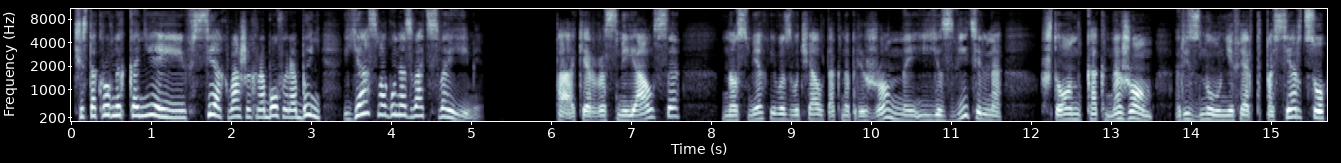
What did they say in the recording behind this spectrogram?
чистокровных коней и всех ваших рабов и рабынь я смогу назвать своими. Пакер рассмеялся, но смех его звучал так напряженно и язвительно, что он как ножом резнул Неферт по сердцу,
